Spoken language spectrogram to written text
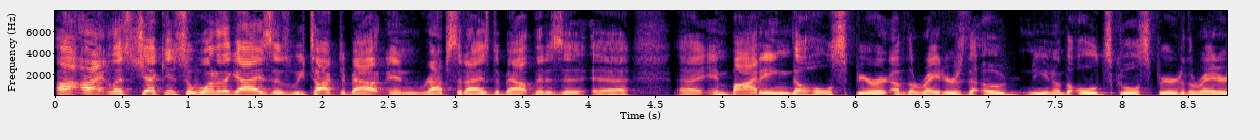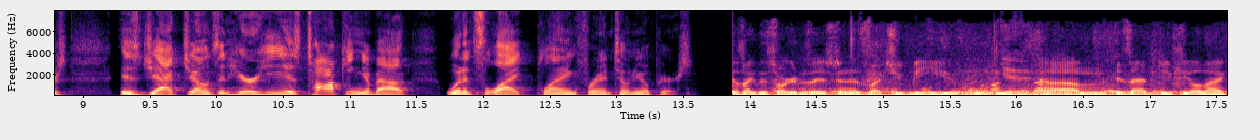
Uh, all right, let's check in. So one of the guys, as we talked about and rhapsodized about, that is uh, uh, embodying the whole spirit of the Raiders, the old you know the old school spirit of the Raiders, is Jack Jones, and here he is talking about what it's like playing for Antonio Pierce. It's like this organization has let you be you. Yeah. Um, is that? Do you feel like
